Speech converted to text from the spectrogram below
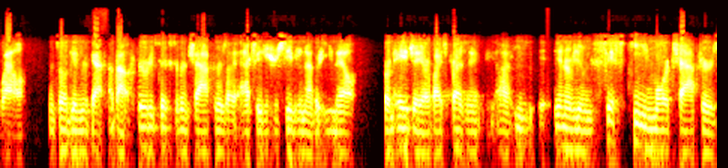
well. And so again, we've got about 36 different chapters. I actually just received another email from AJ, our vice president. Uh, he's interviewing 15 more chapters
